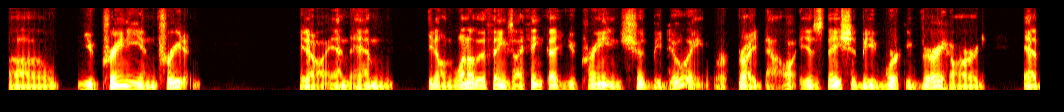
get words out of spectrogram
uh, Ukrainian freedom. You know, and and you know, one of the things I think that Ukraine should be doing right now is they should be working very hard at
